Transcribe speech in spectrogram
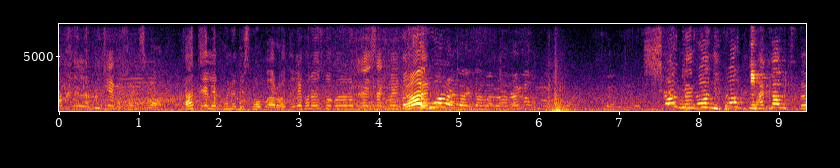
ახლა ბიჭები ხარ სხვა. რა ტელეფონების მოპარვა ტელეფონების მოპარვა რა კაი საქმე რა გუარა გაიზაბა შენ მე მგონი? აკავით მე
